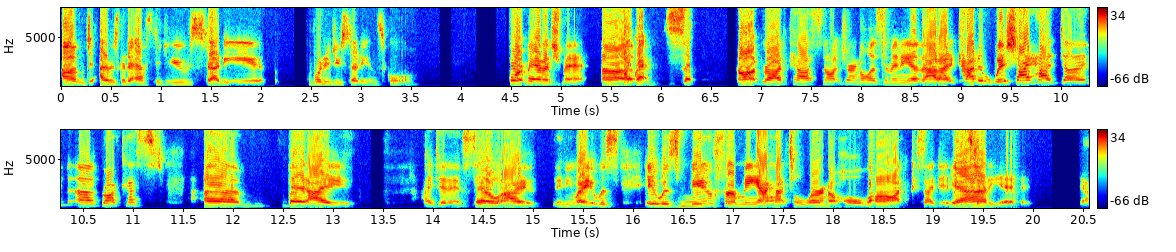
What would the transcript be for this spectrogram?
Um, I was going to ask, did you study what did you study in school? Sport management. Um, okay. So not broadcast, not journalism, any of that. I kind of wish I had done uh, broadcast, um, but I I didn't. So I anyway, it was it was new for me. I had to learn a whole lot because I didn't yeah. study it. Yeah.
